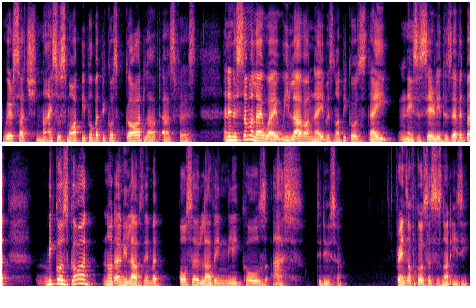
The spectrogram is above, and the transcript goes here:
we're such nice or smart people, but because God loved us first. And in a similar way, we love our neighbors not because they necessarily deserve it, but because God not only loves them, but also lovingly calls us to do so. Friends, of course, this is not easy.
